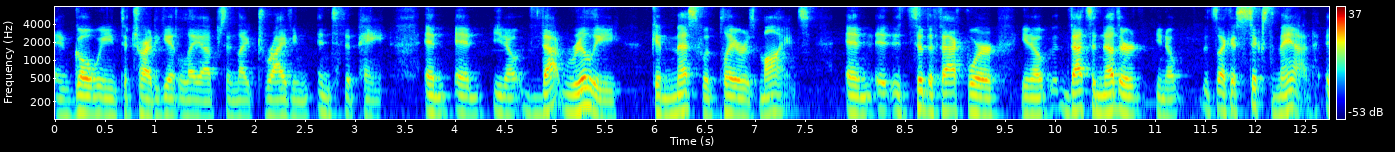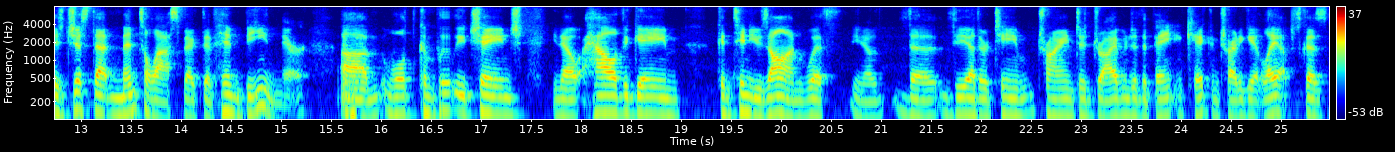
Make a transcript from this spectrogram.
and going to try to get layups and like driving into the paint. And and you know that really can mess with players minds. And it, it's to the fact where you know that's another you know it's like a sixth man is just that mental aspect of him being there mm-hmm. um, will completely change you know how the game continues on with you know the the other team trying to drive into the paint and kick and try to get layups. Because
